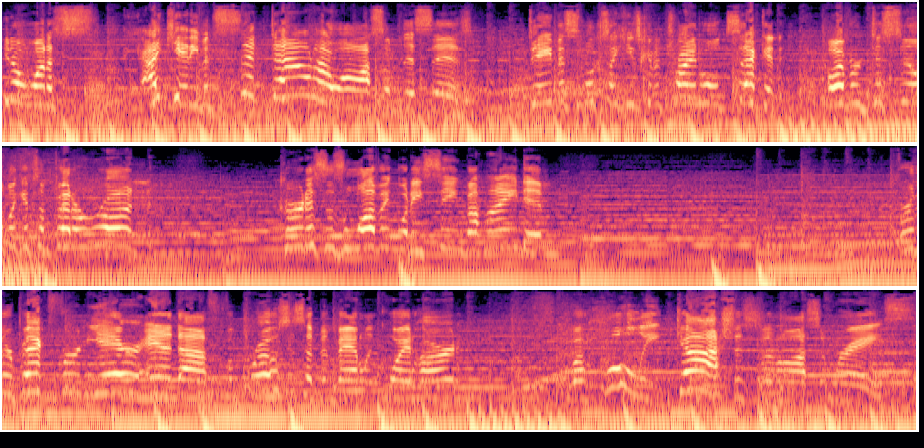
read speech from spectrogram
You don't want to. I can't even sit down how awesome this is. Davis looks like he's going to try and hold second. However, De Silva gets a better run. Curtis is loving what he's seeing behind him. Further back, Vernier and uh, Fabrosis have been battling quite hard. But holy gosh, this is an awesome race.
